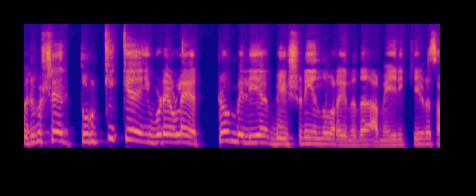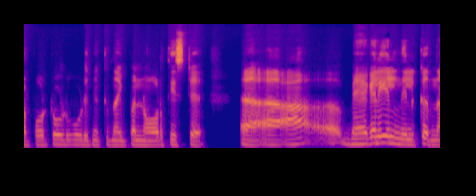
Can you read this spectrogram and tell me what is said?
ഒരുപക്ഷെ തുർക്കിക്ക് ഇവിടെയുള്ള ഏറ്റവും വലിയ ഭീഷണി എന്ന് പറയുന്നത് അമേരിക്കയുടെ സപ്പോർട്ടോട് കൂടി നിൽക്കുന്ന ഇപ്പൊ നോർത്ത് ഈസ്റ്റ് ആ മേഖലയിൽ നിൽക്കുന്ന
